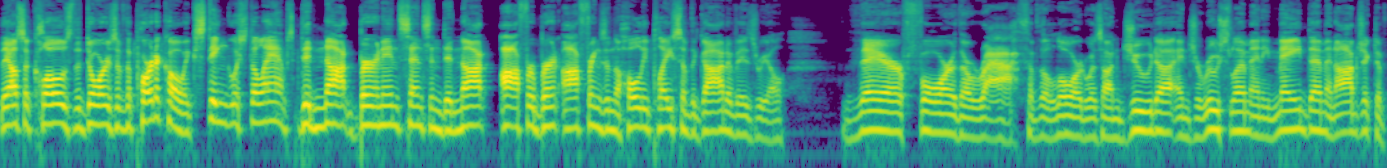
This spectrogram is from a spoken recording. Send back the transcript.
They also closed the doors of the portico, extinguished the lamps, did not burn incense, and did not offer burnt offerings in the holy place of the God of Israel. Therefore, the wrath of the Lord was on Judah and Jerusalem, and he made them an object of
